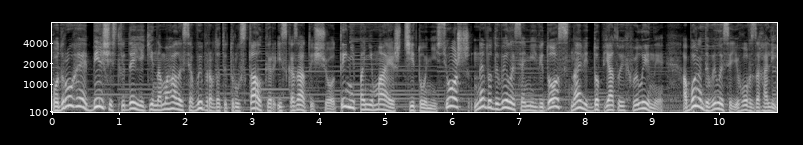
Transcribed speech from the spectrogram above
По-друге, більшість людей, які намагалися виправдати Трусталкер і сказати, що ти не понімаєш чи то нісьош, не додивилися мій відос навіть до п'ятої хвилини, або не дивилися його взагалі.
